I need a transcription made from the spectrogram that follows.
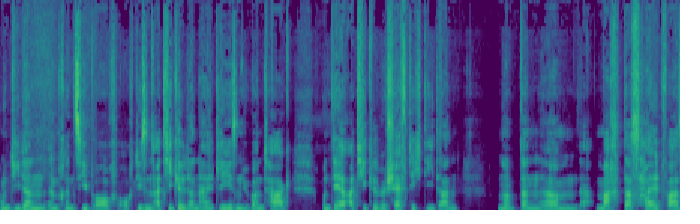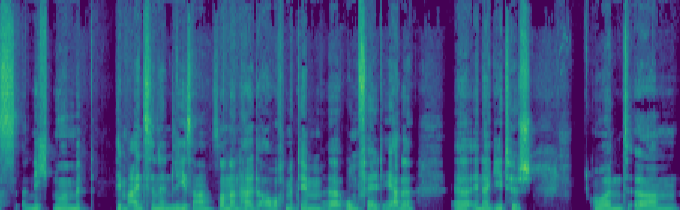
und die dann im Prinzip auch, auch diesen Artikel dann halt lesen über den Tag und der Artikel beschäftigt die dann, ne, dann ähm, macht das halt was, nicht nur mit dem einzelnen Leser, sondern halt auch mit dem äh, Umfeld Erde äh, energetisch. Und ähm,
